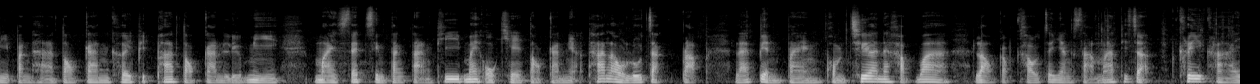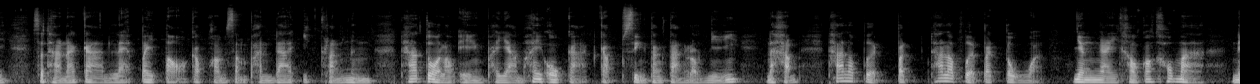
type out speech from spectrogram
มีปัญหาต่อกัน เคยผิดพลาดต่อกัน หรือมี mindset สิ่งต่างๆ ที่ไม่โอเคต่อกันเนี่ยถ้าเรารู้จักปรับและเปลี่ยนแปลงผมเชื่อนะครับว่าเรากับเขาจะยังสามารถที่จะคลี่คลายสถานการณ์และไปต่อกับความสัมพันธ์ได้อีกครั้งหนึ่ง ถ้าตัวเราเองพยายามให้โอกาสกับสิ่งต่างๆ เหล่านี้นะครับ ถ้าเราเปิดประถ้าเราเปิดประตูยังไงเขาก็เข้ามา ใน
